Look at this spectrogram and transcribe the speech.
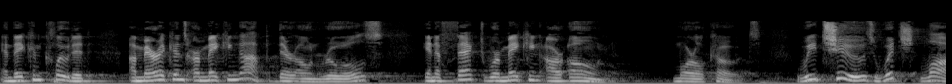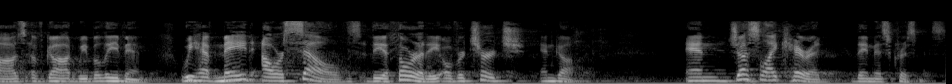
And they concluded Americans are making up their own rules. In effect, we're making our own moral codes. We choose which laws of God we believe in we have made ourselves the authority over church and God. And just like Herod, they miss Christmas.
